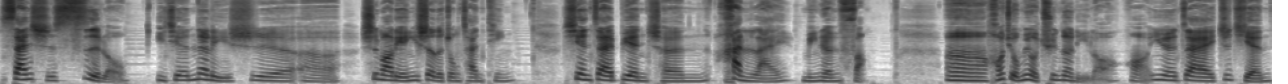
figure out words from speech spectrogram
三十四楼，以前那里是呃世贸联谊社的中餐厅，现在变成汉来名人坊。嗯、好久没有去那里了哈，因为在之前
